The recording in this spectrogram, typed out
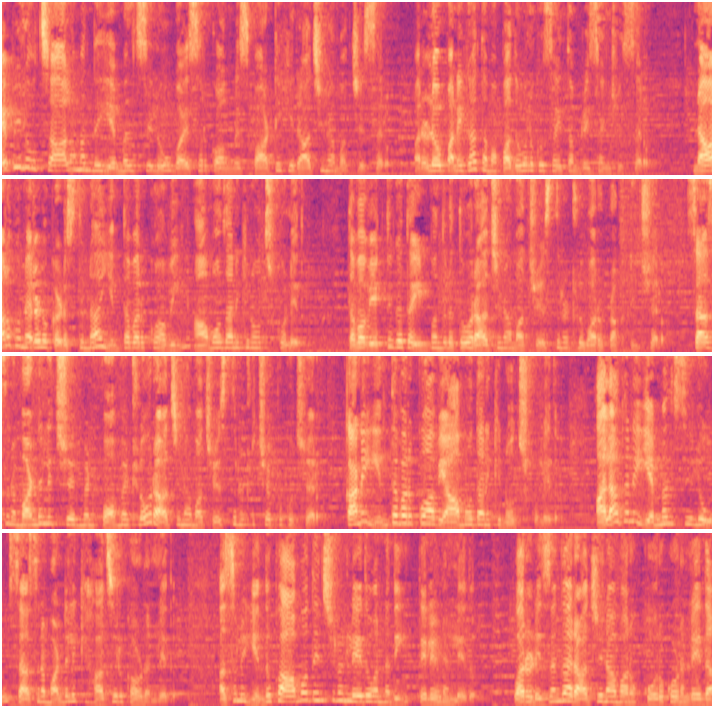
ఏపీలో చాలా మంది ఎమ్మెల్సీలు వైఎస్ఆర్ కాంగ్రెస్ పార్టీకి రాజీనామా చేశారు. మరలో పనిగా తమ పదవులకు సైతం రిజైన్ చేశారు. నాలుగు నెలలు గడుస్తున్నా ఇంతవరకు అవి ఆమోదానికి నోచుకోలేదు. తమ వ్యక్తిగత ఇబ్బందులతో రాజీనామా చేస్తున్నట్లు వారు ప్రకటించారు. శాసన మండలి చైర్మన్ ఫార్మాట్లో రాజీనామా చేస్తున్నట్లు చెప్పుకొచ్చారు. కానీ ఇంతవరకు అవి ఆమోదానికి నోచుకోలేదు. అలాగని ఎమ్మెల్సీలు శాసన మండలికి హాజరు కావడం లేదు. అసలు ఎందుకు ఆమోదించడం లేదు అన్నది తెలియడం లేదు. వారు నిజంగా రాజీనామాను కోరుకోవడం లేదా?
